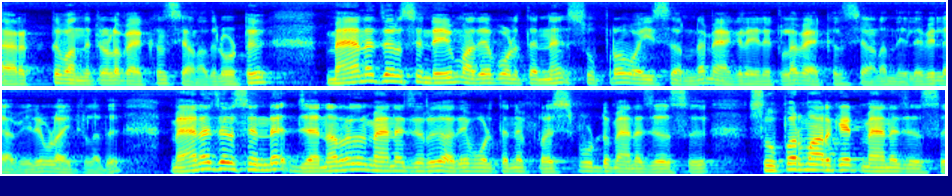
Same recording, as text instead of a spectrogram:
ഡയറക്റ്റ് വന്നിട്ടുള്ള വേക്കൻസിയാണ് അതിലോട്ട് മാനേജേഴ്സിന്റെയും അതേപോലെ തന്നെ സൂപ്പർവൈസറിന്റെ മേഖലയിലേക്കുള്ള വേക്കൻസിയാണ് നിലവിൽ അവൈലബിൾ ആയിട്ടുള്ളത്. മാനേജേഴ്സിന്റെ ജനറൽ മാനേജർ അതേപോലെ തന്നെ fresh food managers super market managers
